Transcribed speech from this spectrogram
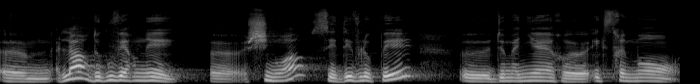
l'art de gouverner euh, chinois s'est développé euh, de manière extrêmement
